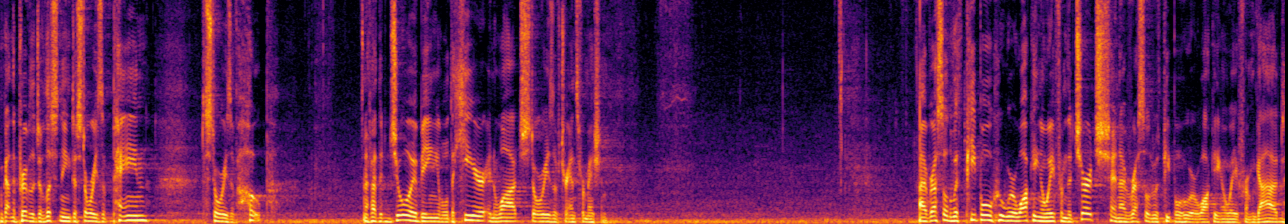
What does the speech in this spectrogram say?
I've gotten the privilege of listening to stories of pain, to stories of hope. And I've had the joy of being able to hear and watch stories of transformation. I've wrestled with people who were walking away from the church, and I've wrestled with people who were walking away from God.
